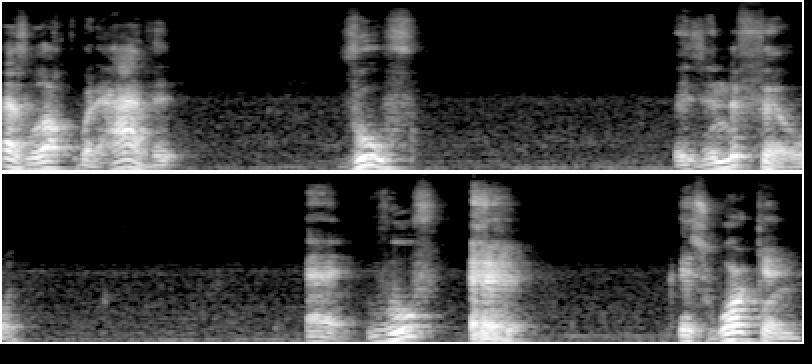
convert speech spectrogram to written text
as luck would have it, Ruth is in the field, and Ruth is working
